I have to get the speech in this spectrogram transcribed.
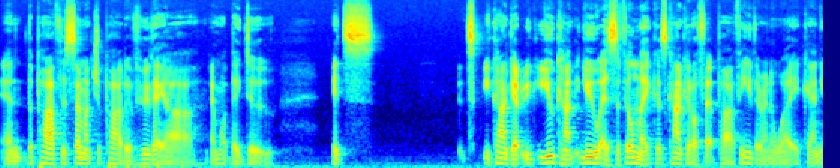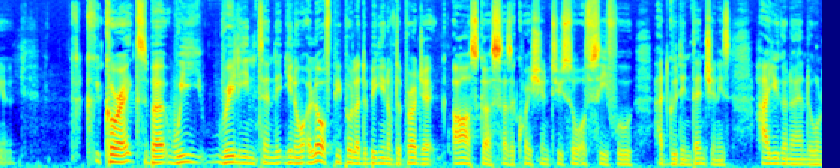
and the path is so much a part of who they are and what they do, it's it's you can't get you can't you as the filmmakers can't get off that path either in a way, can you? Correct, but we really intended, you know, a lot of people at the beginning of the project ask us as a question to sort of see if we had good intention is how are you going to handle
